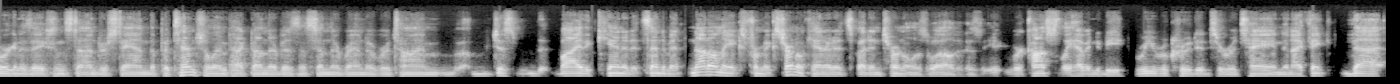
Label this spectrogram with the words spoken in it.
organizations to understand the potential impact on their business and their brand over time just by the candidate sentiment not only from external candidates but internal as well because it, we're constantly having to be re-recruited to retain and i think that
